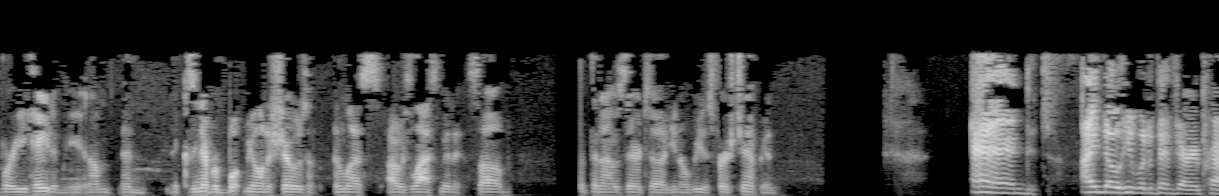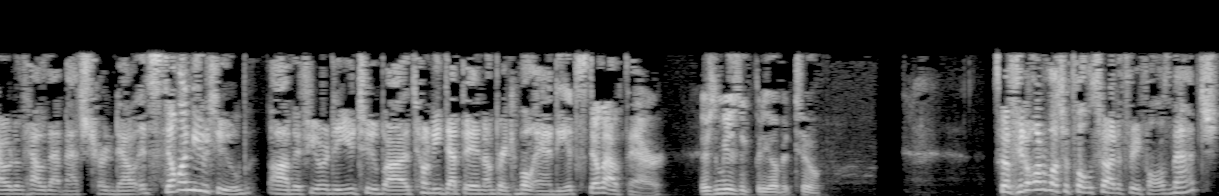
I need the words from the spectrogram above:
where he hated me and I'm and because he never booked me on his shows unless I was last minute sub, but then I was there to you know be his first champion. And I know he would have been very proud of how that match turned out. It's still on YouTube. Um, if you were to YouTube, uh, Tony Deppen, Unbreakable Andy, it's still out there. There's a music video of it too. So if you don't want to watch a full shot of Three Falls match,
